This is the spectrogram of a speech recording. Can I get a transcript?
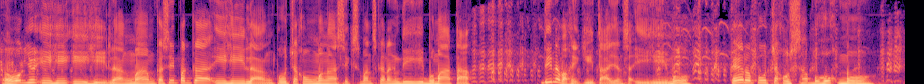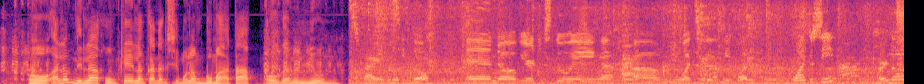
O wag yung ihi-ihi lang ma'am. Kasi pagka ihi lang, putya kung mga 6 months ka nang di bumatak, di na makikita yan sa ihi mo. Pero putya kung sa buhok mo, oh, alam nila kung kailan ka nagsimulang bumatak. O ganun yun. transparency to. And uh, we are just doing um, what people want to see or know.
